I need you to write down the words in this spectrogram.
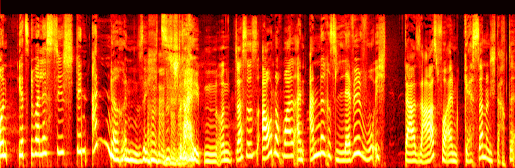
Und jetzt überlässt sie es den anderen, sich zu streiten. Und das ist auch nochmal ein anderes Level, wo ich da saß, vor allem gestern, und ich dachte,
